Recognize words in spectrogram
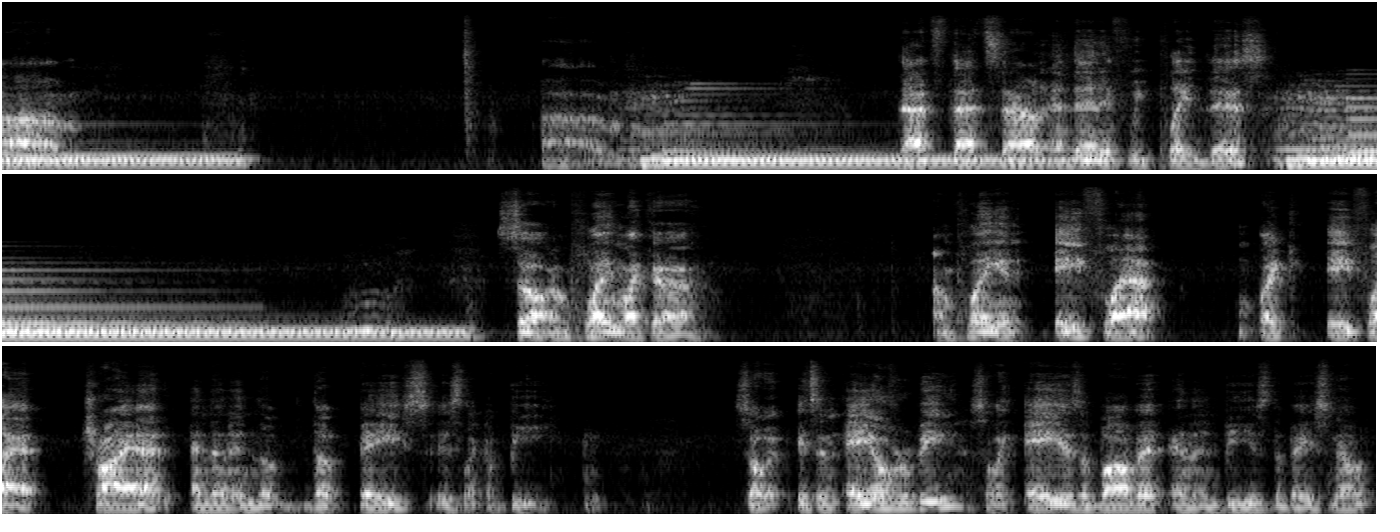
Um, um, that's that sound. And then if we played this, so I'm playing like a, I'm playing an A flat, like A flat triad, and then in the the bass is like a B. So it's an A over B. So like A is above it and then B is the bass note.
